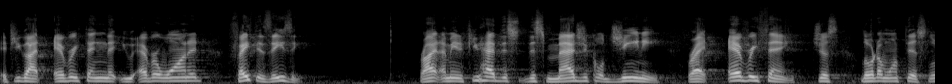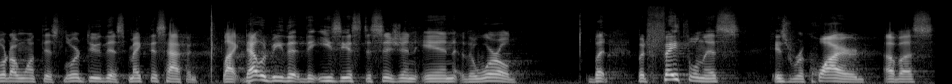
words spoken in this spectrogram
If you got everything that you ever wanted, faith is easy. Right? I mean, if you had this, this magical genie, right? Everything, just Lord, I want this. Lord, I want this. Lord, do this. Make this happen. Like that would be the, the easiest decision in the world. But, but faithfulness is required of us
